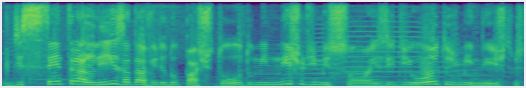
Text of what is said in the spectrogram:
descentraliza da vida do pastor, do ministro de missões e de outros ministros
